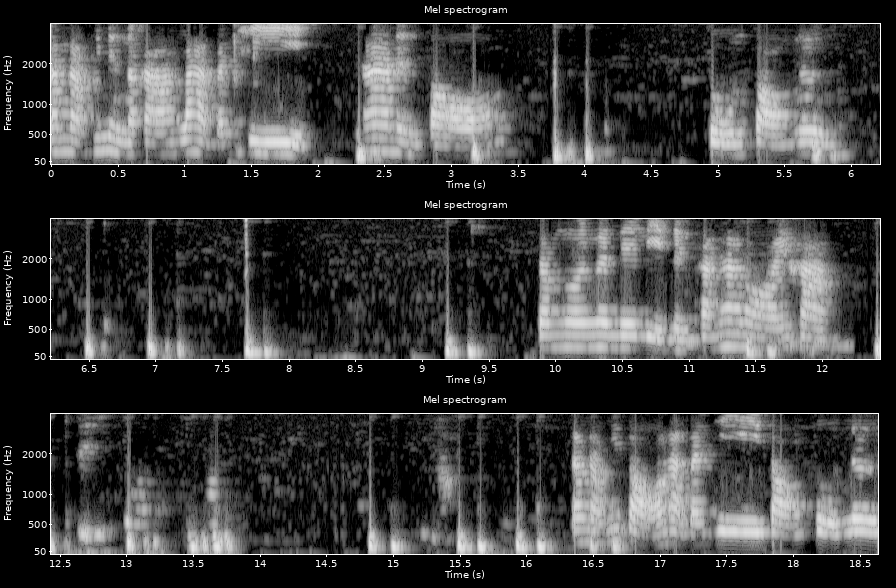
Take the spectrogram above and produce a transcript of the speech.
ลำดับที่หนึ่งนะคะ รหัสบัญชี ห้าหนึ่งสอง ศูนย์สองหนึ่ง จำนวนเงินเดบิตหนึ่งพันห้าร้อยค่ะลำดับที่สองรหัสบัญชีสองศูนย์หนึ่ง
